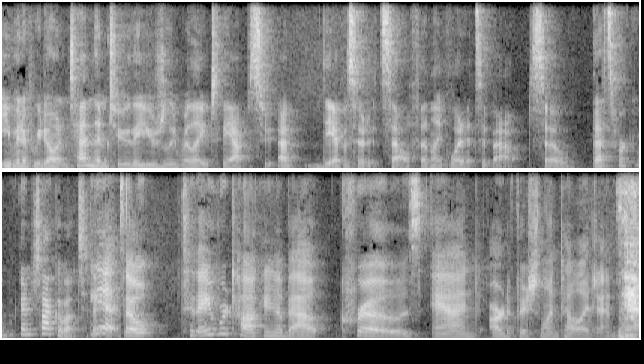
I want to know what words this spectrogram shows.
even if we don't intend them to, they usually relate to the episode, uh, the episode itself and like what it's about. So that's what we're going to talk about today. Yeah. So today we're talking about crows and artificial intelligence.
